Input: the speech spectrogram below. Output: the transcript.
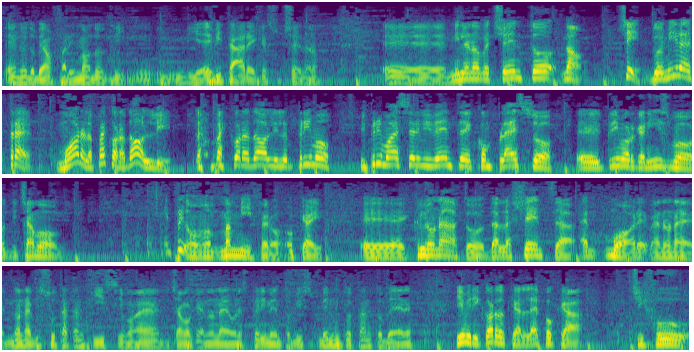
e noi dobbiamo fare in modo di, evitare che succedano. Eh, 1900, no, sì, 2003, muore la pecora Dolly. La pecora Dolly, il primo, il primo essere vivente complesso, eh, il primo organismo, diciamo, il primo mammifero, ok? Eh, clonato dalla scienza, eh, muore, ma non è, non è, vissuta tantissimo, eh, diciamo che non è un esperimento vis- venuto tanto bene. Io mi ricordo che all'epoca ci fu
